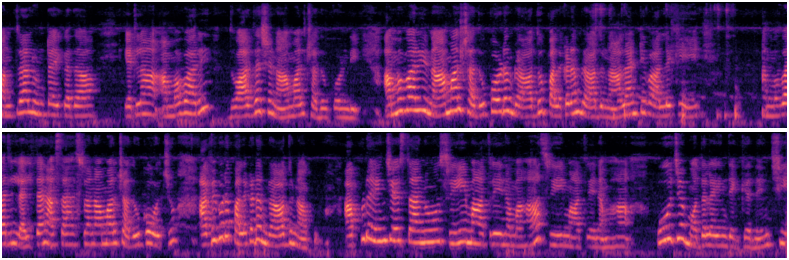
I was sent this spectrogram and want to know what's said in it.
మంత్రాలు ఉంటాయి కదా ఎట్లా? అమ్మవారి ద్వాదశ నామాలు చదువుకోండి. అమ్మవారి నామాలు చదువుకోవడం రాదు పలకడం రాదు. నాలాంటి వాళ్ళకి అమ్మవారి లలిత సహస్రనామాలు చదువుకోవచ్చు. అవి కూడా పలకడం రాదు నాకు. అప్పుడు ఏం చేస్తాను? శ్రీ మాత్రే నమ శ్రీ మాత్రే నమ. పూజ మొదలైన దగ్గర నుంచి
